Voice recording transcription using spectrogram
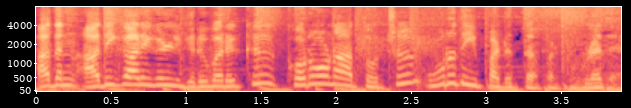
அதன் அதிகாரிகள் இருவருக்கு கொரோனா தொற்று உறுதிப்படுத்தப்பட்டுள்ளது.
